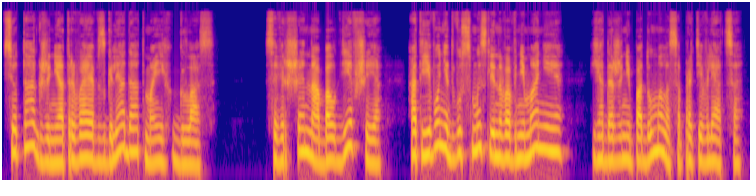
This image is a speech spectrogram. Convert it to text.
все так же не отрывая взгляда от моих глаз. Совершенно обалдевшая от его недвусмысленного внимания, я даже не подумала сопротивляться —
